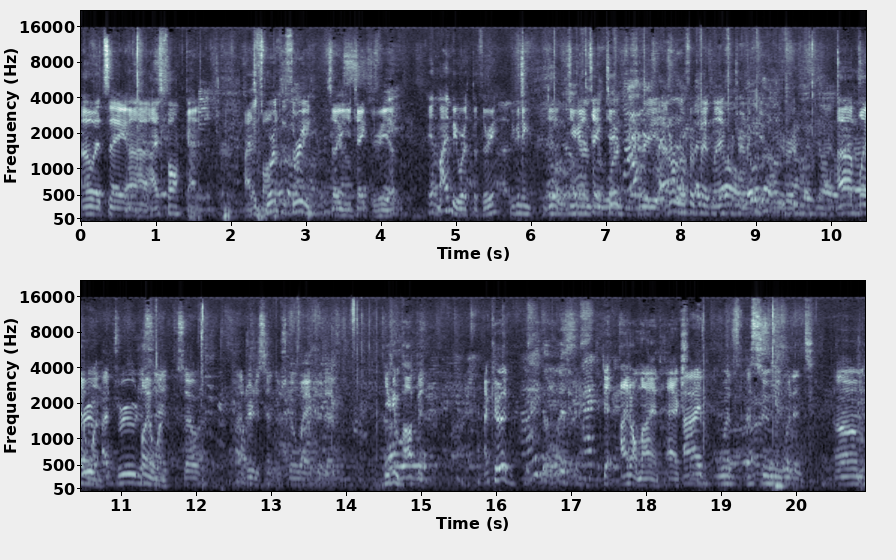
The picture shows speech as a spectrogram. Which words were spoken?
Oh, it's a uh, Icefall. Got it. Ice It's fall. worth the three. So you take three. Yep. It might be worth the three. You're gonna do. You're gonna take two. Three. I don't know if I played land for turn. I can't. Uh, play Drew- one. I drew Play descent, one. so I drew descent. There's no way I could have. You can pop it. I could. D- I don't mind actually. I would assume you wouldn't. Um,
